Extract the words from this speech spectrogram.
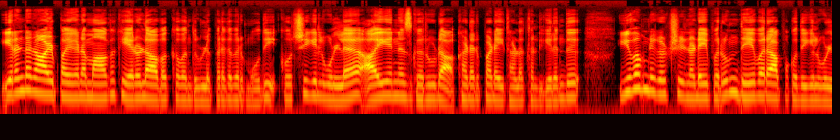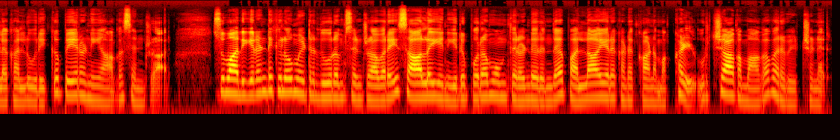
இரண்டு நாள் பயணமாக கேரளாவுக்கு வந்துள்ள பிரதமர் மோடி கொச்சியில் உள்ள ஐஎன்எஸ் கருடா கடற்படை தளத்தில் இருந்து யுவம் நிகழ்ச்சி நடைபெறும் தேவரா பகுதியில் உள்ள கல்லூரிக்கு பேரணியாக சென்றார். சுமார் இரண்டு கிலோமீட்டர் தூரம் சென்ற அவரை சாலையின் இருபுறமும் திரண்டிருந்த பல்லாயிரக்கணக்கான மக்கள் உற்சாகமாக வரவேற்றனர்.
